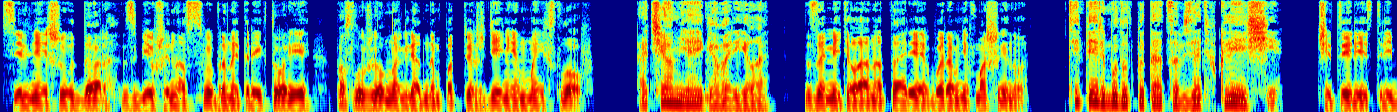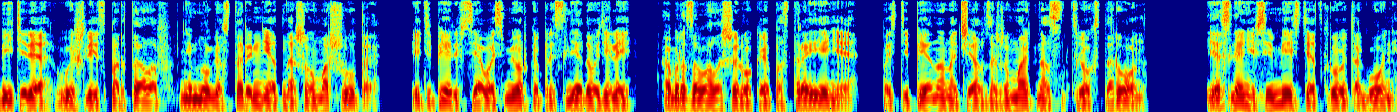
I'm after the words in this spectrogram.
Сильнейший удар, сбивший нас с выбранной траектории, послужил наглядным подтверждением моих слов. «О чем я и говорила», — заметила Анатария, выровняв машину. «Теперь будут пытаться взять в клещи». Четыре истребителя вышли из порталов немного в стороне от нашего маршрута, и теперь вся восьмерка преследователей образовала широкое построение, постепенно начав зажимать нас с трех сторон. Если они все вместе откроют огонь,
